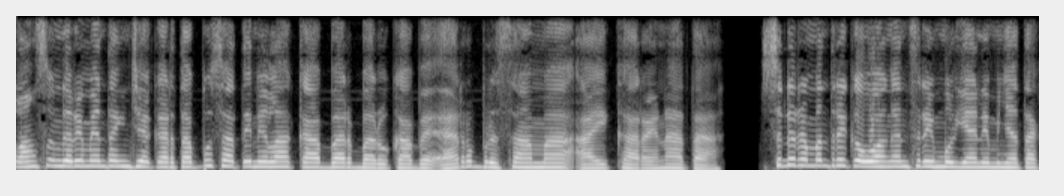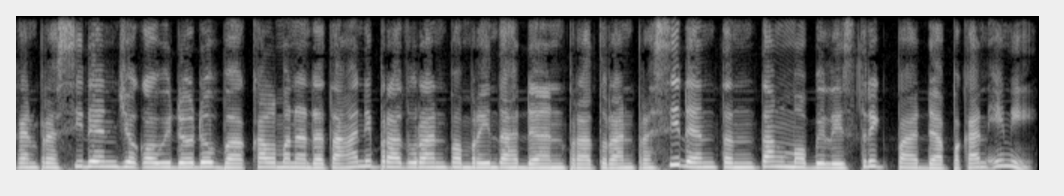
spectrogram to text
Langsung dari Menteng, Jakarta Pusat, inilah kabar baru KBR bersama Aika Renata. Saudara Menteri Keuangan Sri Mulyani menyatakan Presiden Joko Widodo bakal menandatangani peraturan pemerintah dan peraturan presiden tentang mobil listrik pada pekan ini.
